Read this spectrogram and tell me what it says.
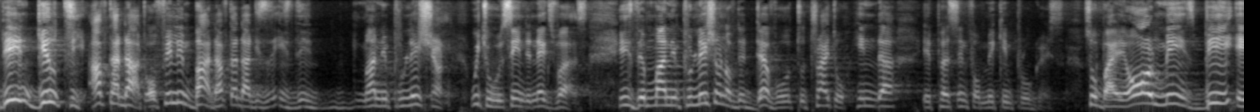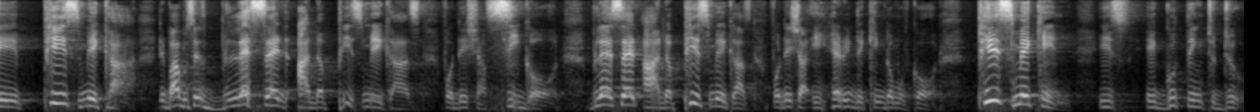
being guilty after that or feeling bad after that is, is the manipulation, which we will see in the next verse, is the manipulation of the devil to try to hinder a person from making progress. So, by all means, be a peacemaker. The Bible says, Blessed are the peacemakers, for they shall see God. Blessed are the peacemakers, for they shall inherit the kingdom of God. Peacemaking is a good thing to do.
